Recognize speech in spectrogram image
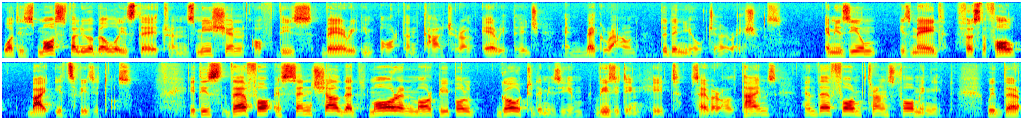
what is most valuable is the transmission of this very important cultural heritage and background to the new generations. A museum is made, first of all, by its visitors. It is therefore essential that more and more people go to the museum, visiting it several times and therefore transforming it with their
